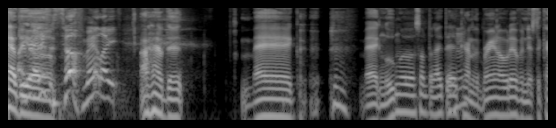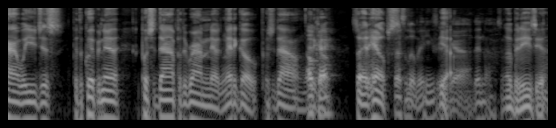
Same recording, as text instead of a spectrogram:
have like, the. man, um, this is tough, man. Like, I have that mag mag Lunga or something like that, Mhm. kind of the brand or whatever, and it's the kind where you just put the clip in there, push it down, put the round in there, and let it go, push it down, let it Okay. go. So it helps so that's a little bit easier. Yeah. Yeah. Than, uh, a little bit easier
